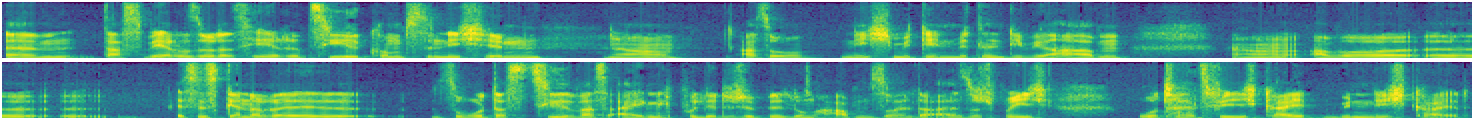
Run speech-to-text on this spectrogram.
ähm, das wäre so das hehre Ziel, kommst du nicht hin. Ja, also nicht mit den Mitteln, die wir haben. Ja, aber äh, äh, es ist generell so das Ziel, was eigentlich politische Bildung haben sollte. Also sprich Urteilsfähigkeit, Mündigkeit.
